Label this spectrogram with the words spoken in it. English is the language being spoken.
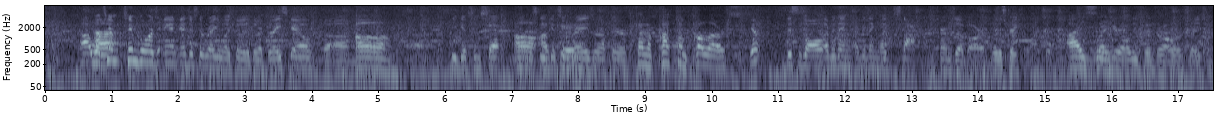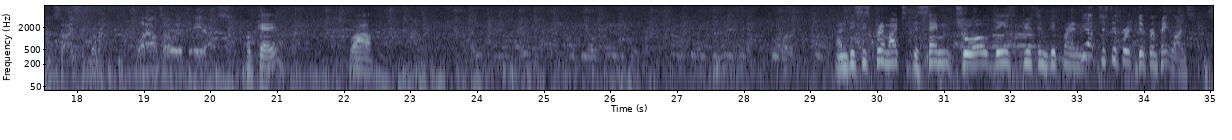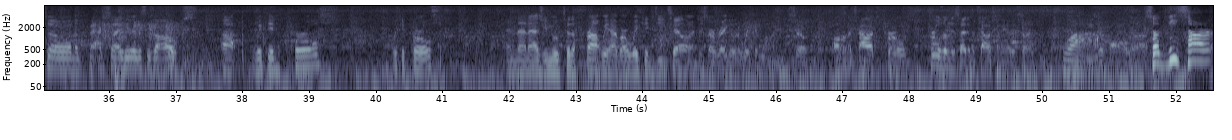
Uh, well, uh, Tim Tim Gore's and, and just the regular, like the, the grayscale, the um, Oh, Steve Gibson set. Oh, the Steve Gibson grays are up there. kind of custom colors. Yep. This is all everything everything like stock in terms of our illustration line. So I see. right here, all these bins are all illustration and sizes from one ounce all the way up to eight ounce. Okay. Wow. And this is pretty much the same through all these, using different. Yep, just different different paint lines. So on the back side here, this is all uh, Wicked Pearls. Wicked Pearls. And then as you move to the front, we have our Wicked Detail and just our regular Wicked line. So all the metallics, pearls, pearls on this side, the metallics on the other side. These Wow. are all uh, So these are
